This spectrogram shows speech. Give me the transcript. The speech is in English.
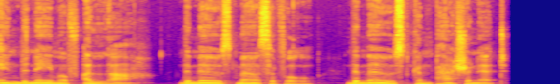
In the name of Allah, the most merciful, the most compassionate.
